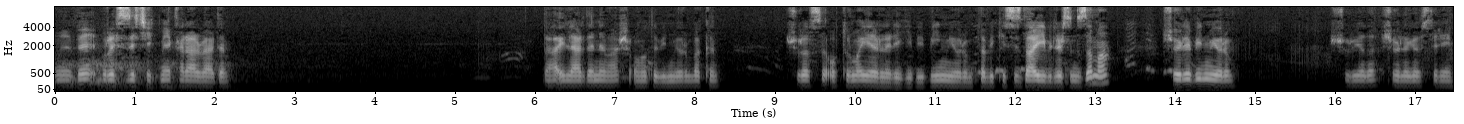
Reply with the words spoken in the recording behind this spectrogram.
E, ve burayı size çekmeye karar verdim. Daha ileride ne var onu da bilmiyorum. Bakın. Şurası oturma yerleri gibi. Bilmiyorum. Tabii ki siz daha iyi bilirsiniz ama şöyle bilmiyorum. Şuraya da şöyle göstereyim.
